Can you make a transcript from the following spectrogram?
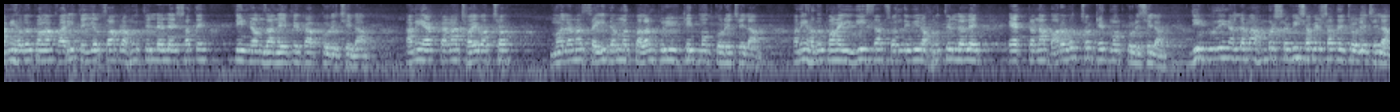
আমি হযরত মাওলানা কারি তৈয়ব সাহেব রহমতুল্লাহের সাথে তিন রমজান এতেকাব করেছিলাম। আমি একটানা ছয় বছর মৌলানা সঈদ আহমদ পালানপুরীর খিদমত করেছিলাম। আমি হজরত মানা ইদিস সাহেব সন্দীপী রহমতুল্লাহ একটানা বারো বছর খেদমত করেছিলাম। দীর্ঘদিন আল্লাহ আহমদ শফি সাহেবের সাথে চলেছিলাম।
